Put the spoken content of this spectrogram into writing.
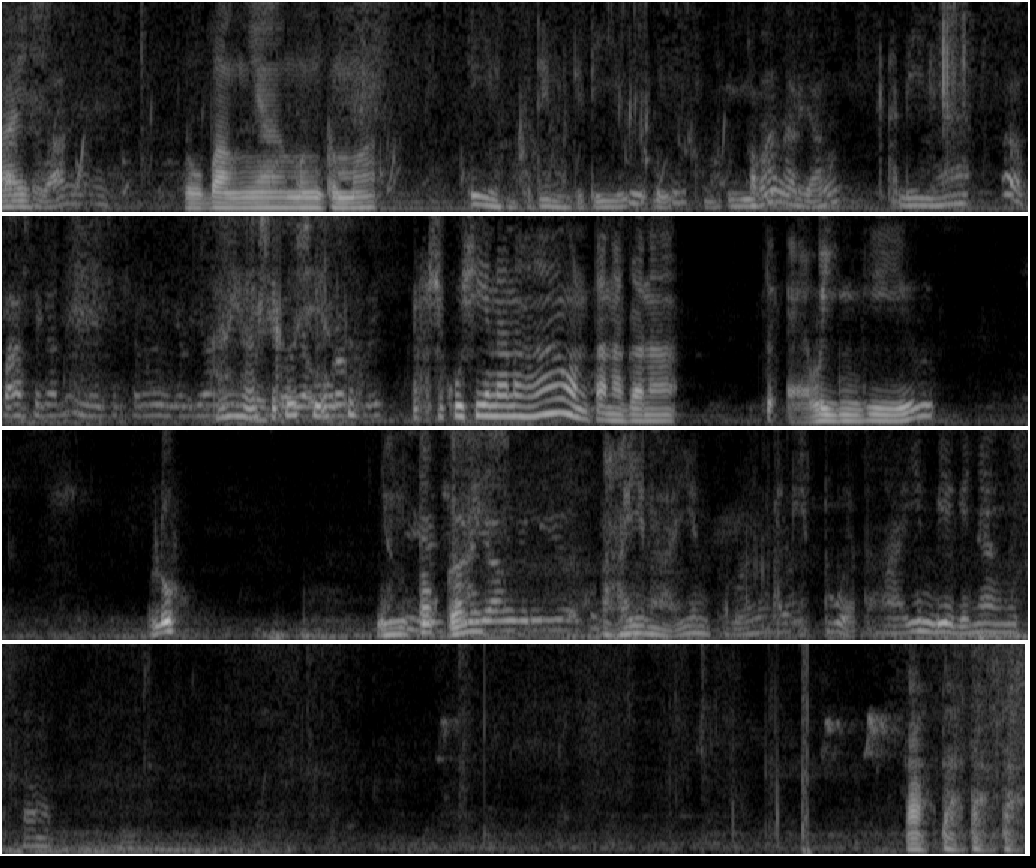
Guys lubangnya menggema Iya, gede mah di? Kadinya pasti ini. sekarang Rian. ayo eksekusi itu eksekusi naon tanagana teu eling kieu. lu nyentok guys Yang ini, ya. Lain lain. Ke mana? Kan itu eta lain bieu ge nyanggut sama. Tah, tah, tah, tah.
